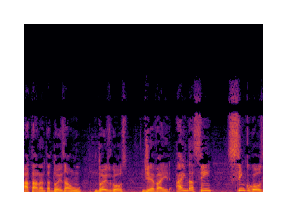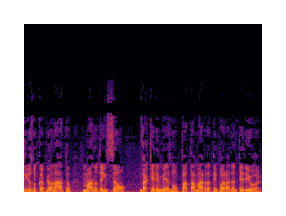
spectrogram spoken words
Atalanta 2 a 1, dois gols de Evair. Ainda assim, cinco golzinhos no campeonato, manutenção daquele mesmo patamar da temporada anterior.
